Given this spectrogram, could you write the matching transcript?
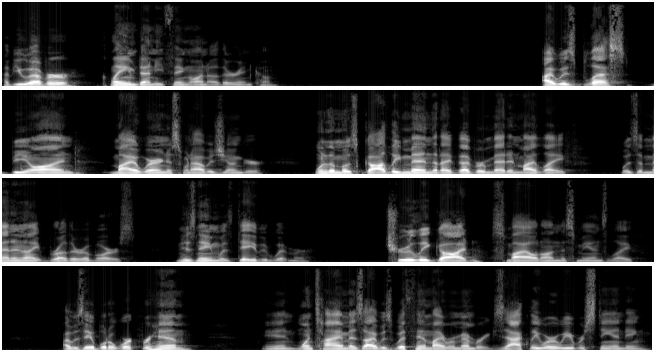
have you ever claimed anything on other income? I was blessed beyond my awareness when I was younger. One of the most godly men that I've ever met in my life was a Mennonite brother of ours. And his name was David Whitmer. Truly, God smiled on this man's life. I was able to work for him. And one time, as I was with him, I remember exactly where we were standing.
